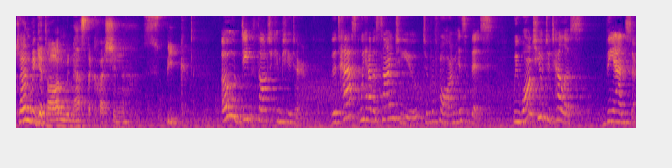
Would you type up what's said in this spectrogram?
Can we get on and ask the question? Speak. Oh, deep thought computer. The task we have assigned to you to perform is this. We want you to tell us the answer.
